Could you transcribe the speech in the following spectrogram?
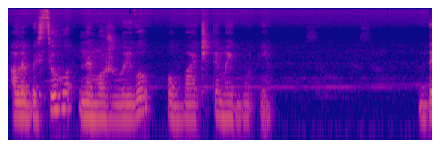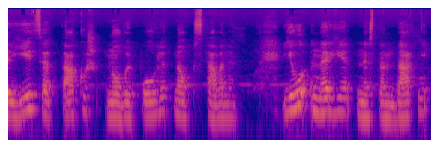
але без цього неможливо побачити майбутнє. Дається також новий погляд на обставини. Його енергія нестандартні,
